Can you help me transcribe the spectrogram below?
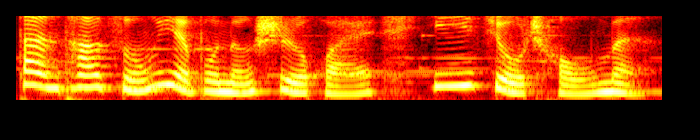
但他总也不能释怀，依旧愁闷。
